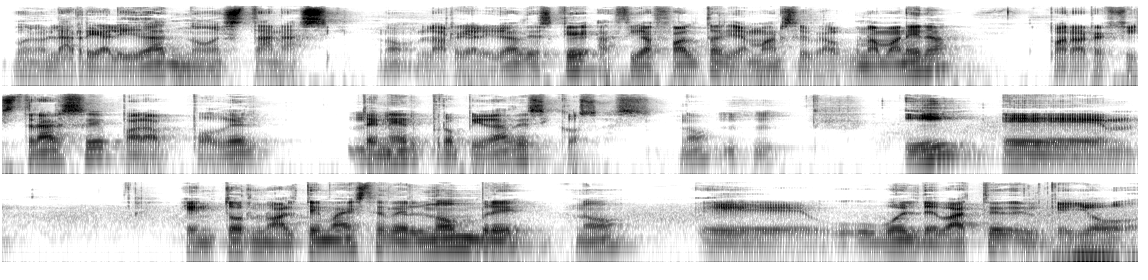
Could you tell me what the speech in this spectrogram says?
Bueno, la realidad no es tan así, ¿no? La realidad es que hacía falta llamarse de alguna manera para registrarse, para poder tener propiedades y cosas, ¿no? Y eh, en torno al tema este del nombre, ¿no? Eh, hubo el debate del que yo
